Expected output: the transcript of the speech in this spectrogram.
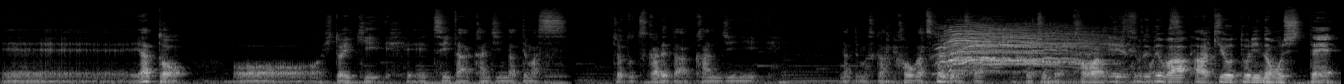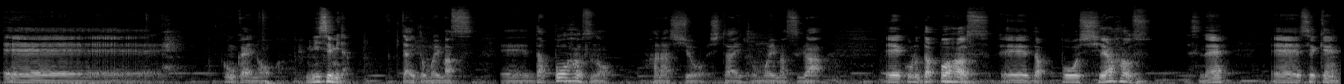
えーやっと一息、えーついた感じになってます。ちょっと疲れた感じになってますか？顔が疲れてますか？じゃあちょっと顔洗ってきて、それではあ気を取り直して、えー今回のミニセミナーいきたいと思います、えー脱法ハウスの話をしたいと思いますが、えーこの脱法ハウス、えー脱法シェアハウスですね、えー世間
